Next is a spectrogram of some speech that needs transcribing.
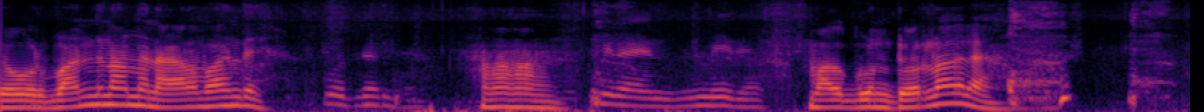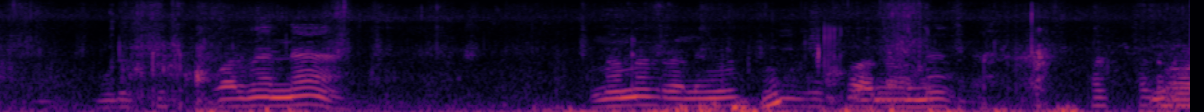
ఎవరు బండి? నా మీద బండి? మాది గుంటూరులో అదిలే మొత్తమేనా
